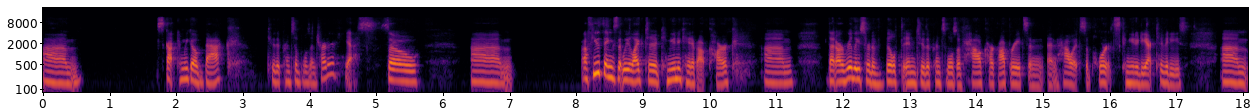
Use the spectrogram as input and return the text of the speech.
Um, Scott, can we go back the principles and charter? Yes. So um, a few things that we like to communicate about CaRCC um, that are really sort of built into the principles of how CaRCC operates and, and how it supports community activities. Um,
